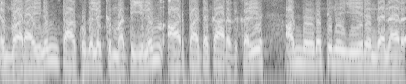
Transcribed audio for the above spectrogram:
எவ்வாறாயினும் தாக்குதலுக்கு மத்தியிலும் ஆர்ப்பாட்டக்காரர்கள் அந்த இடத்திலேயே இருந்தனர்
